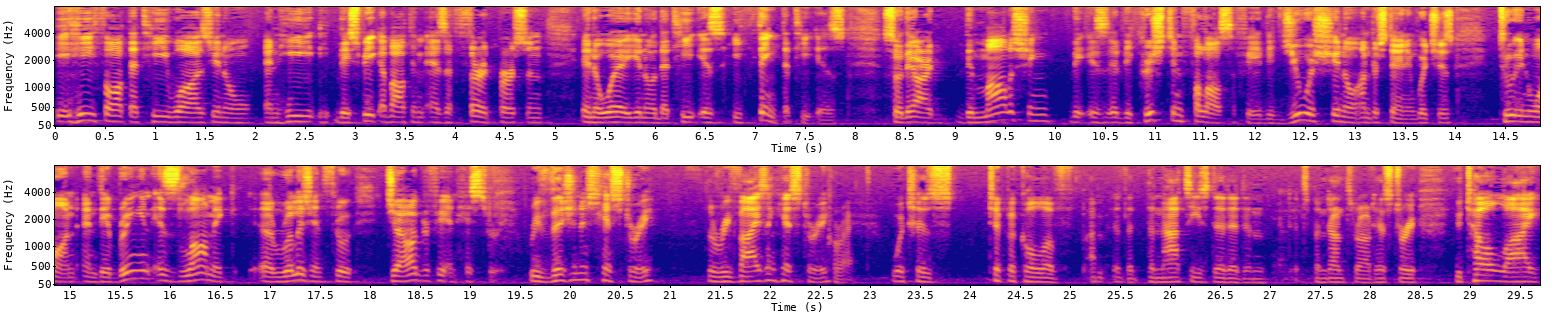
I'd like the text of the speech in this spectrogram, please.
he he thought that he was, you know, and he they speak about him as a third person in a way, you know, that he is, he think that he is. So they are demolishing the is the Christian philosophy, the Jewish, you know, understanding, which is two in one, and they bring in Islamic uh, religion through geography and history. Revisionist history, the revising history. Correct. Which is typical of um, the, the Nazis did it, and it's been done throughout history. You tell a lie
